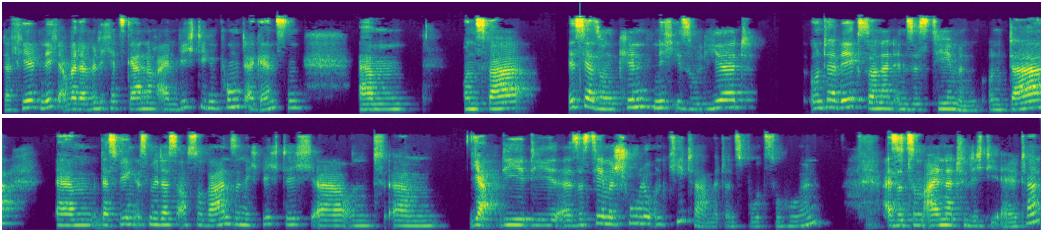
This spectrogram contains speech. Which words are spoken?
da fehlt nicht, aber da würde ich jetzt gerne noch einen wichtigen Punkt ergänzen. Ähm, und zwar ist ja so ein Kind nicht isoliert unterwegs, sondern in Systemen. Und da, ähm, deswegen ist mir das auch so wahnsinnig wichtig äh, und ähm, ja, die, die äh, Systeme Schule und Kita mit ins Boot zu holen. Also zum einen natürlich die Eltern,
